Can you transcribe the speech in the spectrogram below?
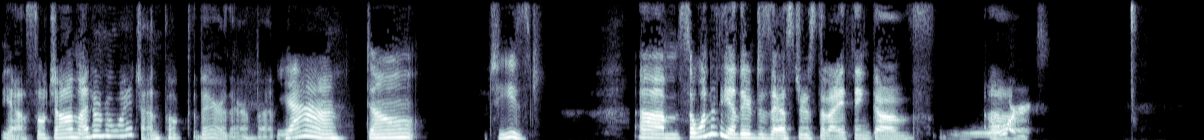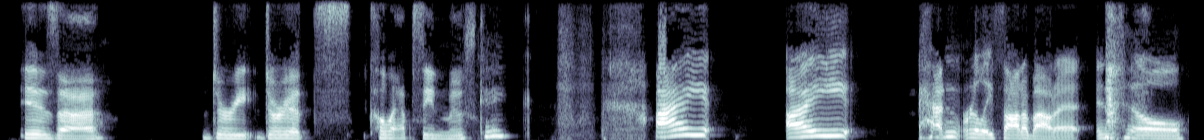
yeah, so John, I don't know why John poked the bear there, but Yeah, don't. Jeez, um so one of the other disasters that I think of Lord. is uh Dorret Dorret's collapsing mousse cake. I I hadn't really thought about it until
